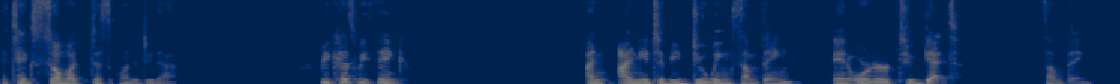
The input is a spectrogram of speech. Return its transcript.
It takes so much discipline to do that. Because we think I, I need to be doing something in order to get something.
